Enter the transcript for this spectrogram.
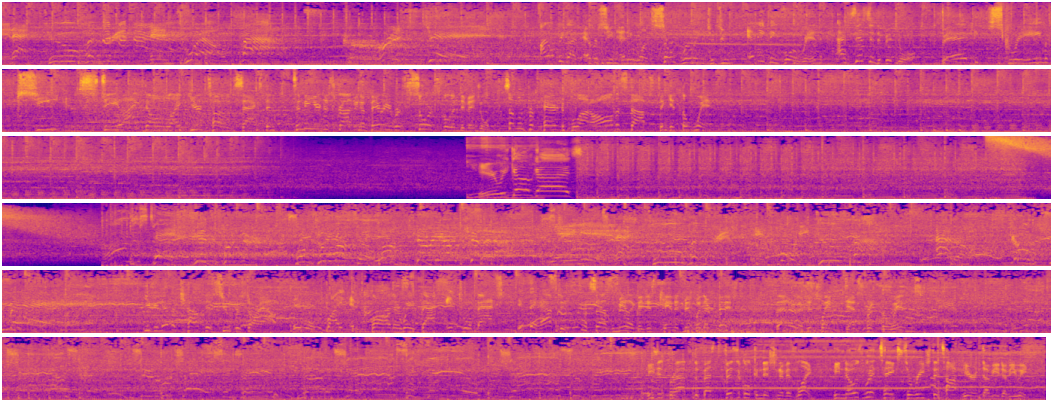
ever seen anyone so willing to do anything for a win as this individual. Beg, scream, cheat, steal. I don't like your tone, Saxton. To me, you're describing a very resourceful individual. Someone prepared to pull out all the stops to get the win. Here we go, guys. Superstar out. They will bite and claw their way back into a match if they have to. It sounds to me like they just can't admit when they're finished. That or they're just plain desperate for wins. He's in perhaps the best physical condition of his life. He knows what it takes to reach the top here in. WWE.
